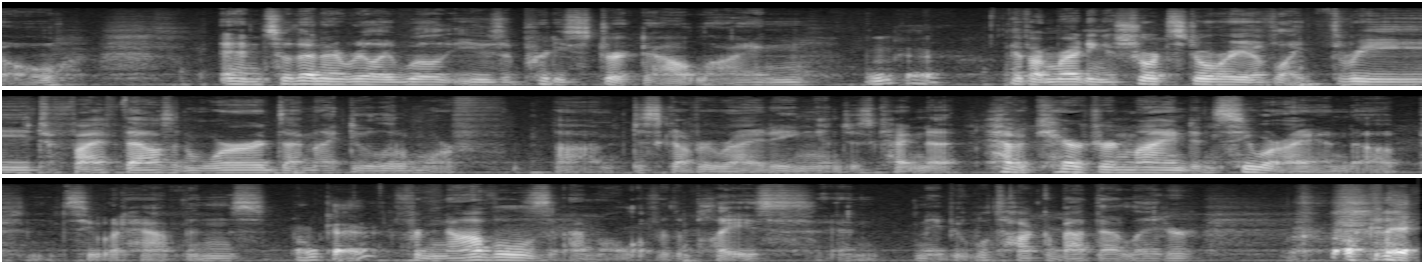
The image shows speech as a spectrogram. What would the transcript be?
go. And so then I really will use a pretty strict outline. okay. If I'm writing a short story of like three to five thousand words, I might do a little more um, discovery writing and just kind of have a character in mind and see where I end up and see what happens. Okay. For novels, I'm all over the place, and maybe we'll talk about that later. Okay.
